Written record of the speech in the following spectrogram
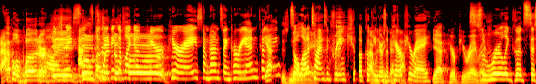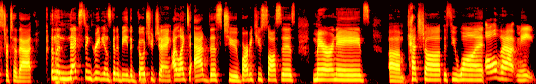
Apple butter. Which makes Apple sense because butter. you think of like a pear puree sometimes in Korean cooking. Yeah. There's so a lot of times in Korean cu- uh, cooking, there's a pear apple butter. puree. Yeah, pure puree, right? It's a really good sister to that. Then the next ingredient is gonna be the gochujang. I like to add this to barbecue sauces, marinades, um, ketchup if you want. All that meat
